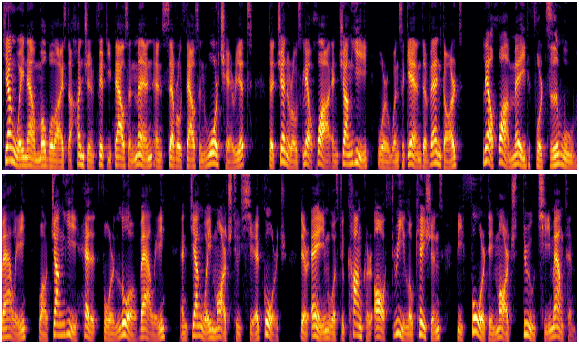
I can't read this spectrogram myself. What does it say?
Jiang Wei now mobilized 150,000 men and several thousand war chariots. The generals Liao Hua and Zhang Yi were once again the vanguard. Liao Hua made for Ziwu Valley, while Zhang Yi headed for Luo Valley, and Jiang Wei marched to Xie Gorge. Their aim was to conquer all three locations before they marched through Qi Mountain.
